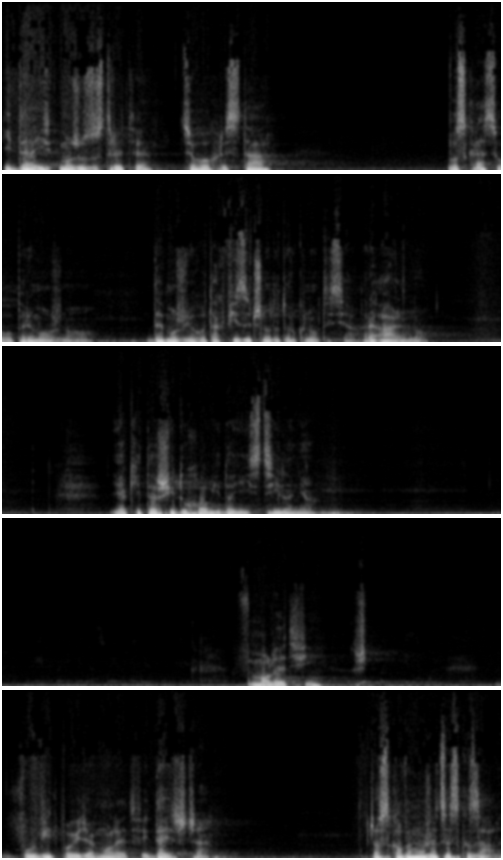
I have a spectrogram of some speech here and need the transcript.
І де можу зустріти цього Христа Воскреслого переможного? Де можу його так фізично доторкнутися, реально? Як і теж і духові дає зцілення. В молитві, в відповідях молитви, де ще? Частково, може, це сказали.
